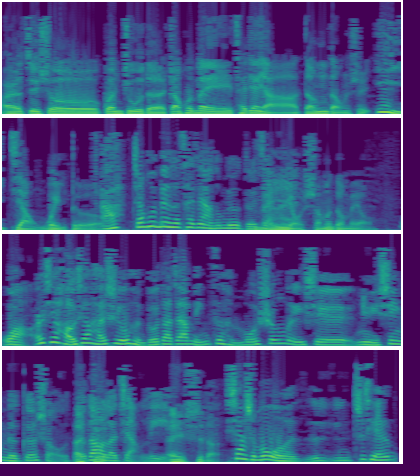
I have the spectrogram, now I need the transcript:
而最受关注的张惠妹、蔡健雅等。等等是一奖未得啊！张惠妹和蔡健雅都没有得奖，没有什么都没有。哇！而且好像还是有很多大家名字很陌生的一些女性的歌手得到了奖励。哎，是的，像什么我之前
